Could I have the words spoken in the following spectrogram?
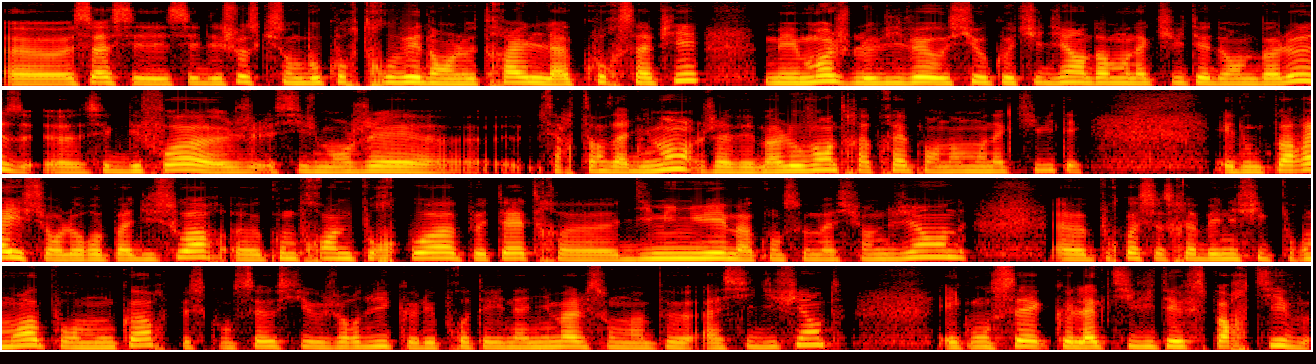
ça, c'est des choses qui sont beaucoup retrouvées dans le trail, la course à pied, mais moi, je le vivais aussi au quotidien dans mon activité de handballeuse. c'est que des fois, si je mangeais certains aliments, j'avais mal au ventre après pendant mon activité. Et donc pareil sur le repas du soir, euh, comprendre pourquoi peut-être euh, diminuer ma consommation de viande, euh, pourquoi ce serait bénéfique pour moi, pour mon corps, puisqu'on sait aussi aujourd'hui que les protéines animales sont un peu acidifiantes et qu'on sait que l'activité sportive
